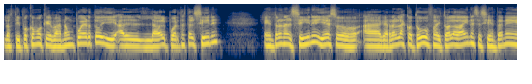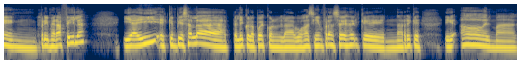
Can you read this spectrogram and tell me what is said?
los tipos como que van a un puerto y al lado del puerto está el cine. Entran al cine y eso, agarran las cotufas y toda la vaina, se sientan en primera fila. Y ahí es que empieza la película, pues, con la voz así en francés del que narra que, y oh, el mag.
